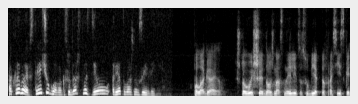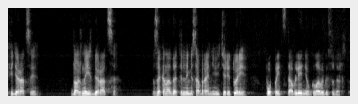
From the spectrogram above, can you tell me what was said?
Открывая встречу, глава государства сделал ряд важных заявлений. Полагаю, что высшие должностные лица субъектов Российской Федерации должны избираться законодательными собраниями территории по представлению главы государства.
